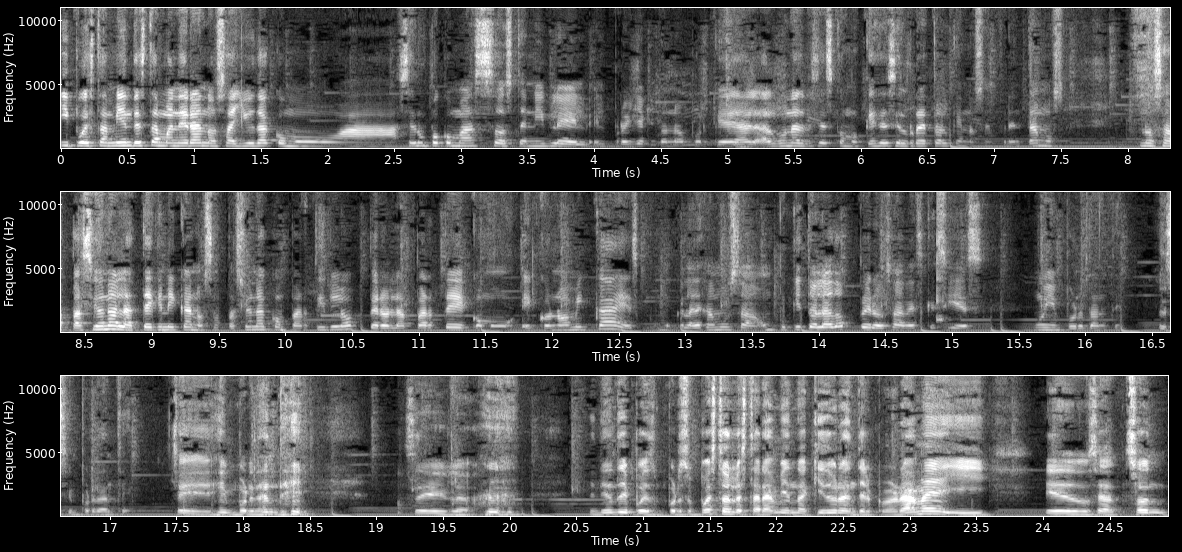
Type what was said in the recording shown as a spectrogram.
y pues también de esta manera nos ayuda como a hacer un poco más sostenible el, el proyecto, ¿no? Porque a- algunas veces como que ese es el reto al que nos enfrentamos. Nos apasiona la técnica, nos apasiona compartirlo, pero la parte como económica es como que la dejamos a un poquito al lado, pero sabes que sí es muy importante. Es importante. Sí, importante. Sí, lo entiendo. Y pues por supuesto lo estarán viendo aquí durante el programa y, eh, o sea, son,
